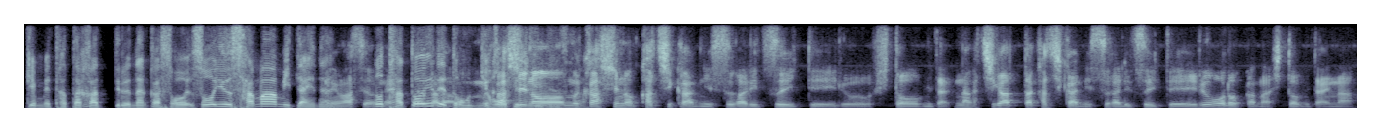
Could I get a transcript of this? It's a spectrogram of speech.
懸命戦ってる、なんかそうそういう様みたいなの。例えでドン・キホーテの昔の価値観にすがりついている人みたいな、なんか違った価値観にすがりついている愚かな人みたいな、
